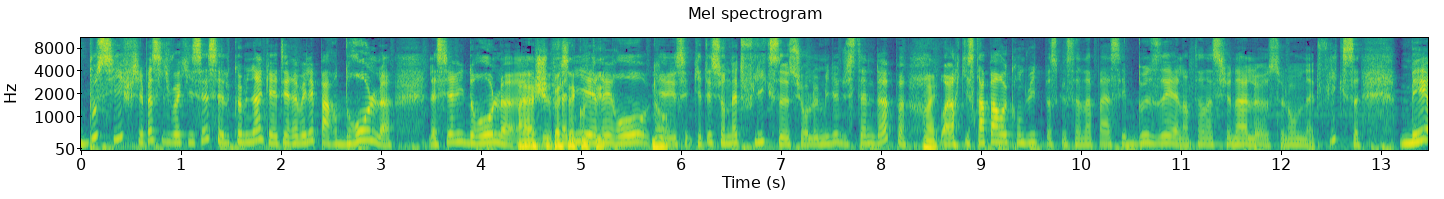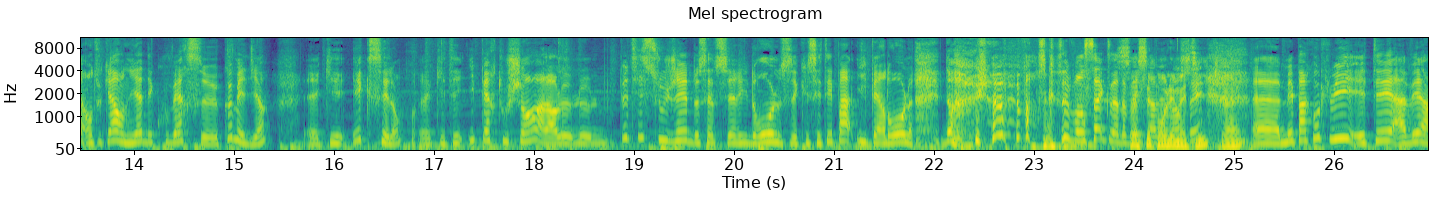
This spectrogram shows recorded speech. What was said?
Boussif. Je sais pas si tu vois qui c'est. C'est le comédien qui a été révélé par Drôle, la série Drôle euh, Ah, je suis de passé à Fanny côté. Herrero, qui, Non. est- qui était sur Netflix euh, sur le milieu du stand-up. Ouais. Bon, alors qui sera pas reconduite parce que ça n'a pas assez buzzé à l'international euh, selon le Netflix. Mais en tout cas, on y a découvert ce comédien euh, qui est excellent, euh, qui était hyper touchant. Alors le, le- le petit sujet de cette série drôle, c'est que c'était pas hyper drôle. Donc je pense que c'est pour ça que ça n'a pas marché. problématique. ouais. Euh, mais par contre, lui était avait un,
